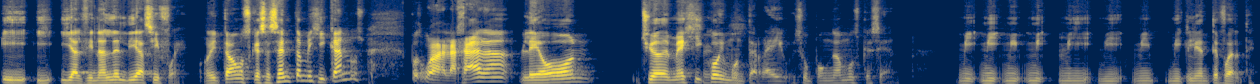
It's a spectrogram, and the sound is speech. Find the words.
Y, al final del día así fue. Ahorita vamos que 60 mexicanos, pues Guadalajara, León, Ciudad de México y Monterrey, supongamos que sean mi, mi, cliente fuerte.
